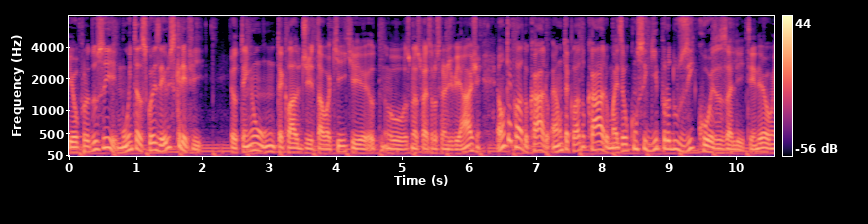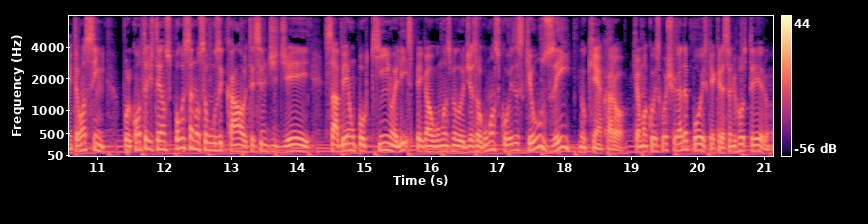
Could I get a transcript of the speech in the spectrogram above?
eu produzi. Muitas coisas eu escrevi. Eu tenho um teclado digital aqui que eu, os meus pais trouxeram de viagem. É um teclado caro? É um teclado caro, mas eu consegui produzir coisas ali, entendeu? Então, assim, por conta de ter um pouco essa noção musical, ter sido DJ, saber um pouquinho ali, pegar algumas melodias, algumas coisas que eu usei no Quem é Carol, que é uma coisa que eu vou chegar depois, que é a criação de roteiro.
